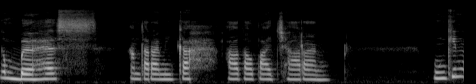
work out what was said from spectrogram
ngebahas antara nikah atau pacaran. Mungkin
